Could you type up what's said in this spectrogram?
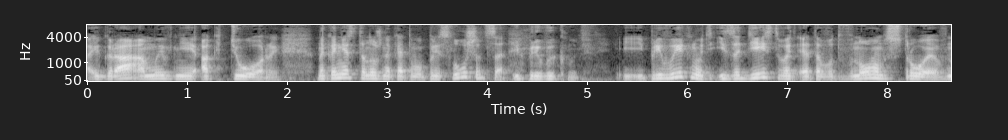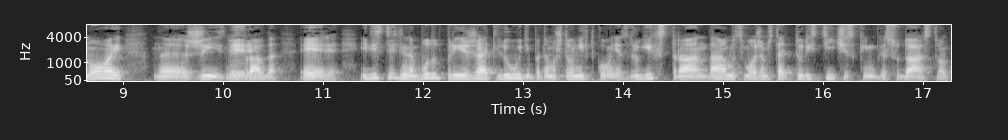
игра, а мы в ней актеры. Наконец-то нужно к этому прислушаться. И привыкнуть и привыкнуть и задействовать это вот в новом строе, в новой э, жизни, Эре. правда, эре. И действительно будут приезжать люди, потому что у них такого нет, с других стран, да, мы сможем стать туристическим государством.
